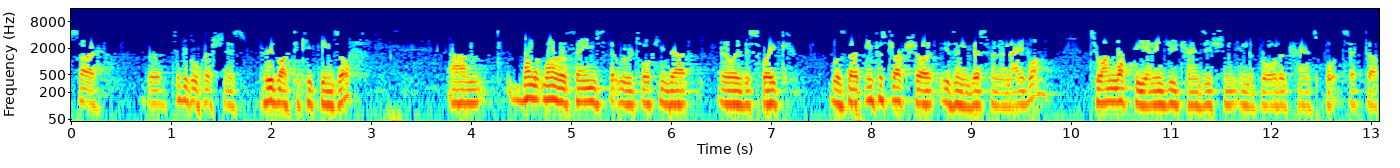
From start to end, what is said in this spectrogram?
So the typical question is, who'd like to kick things off? Um, one, one of the themes that we were talking about earlier this week was that infrastructure is an investment enabler to unlock the energy transition in the broader transport sector.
